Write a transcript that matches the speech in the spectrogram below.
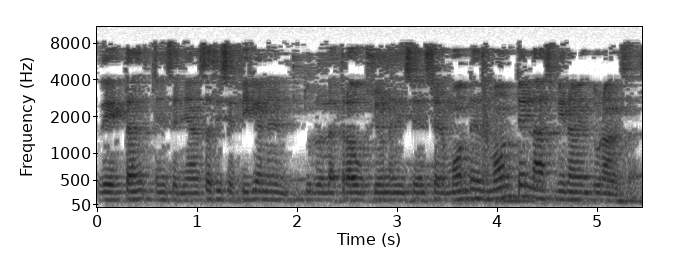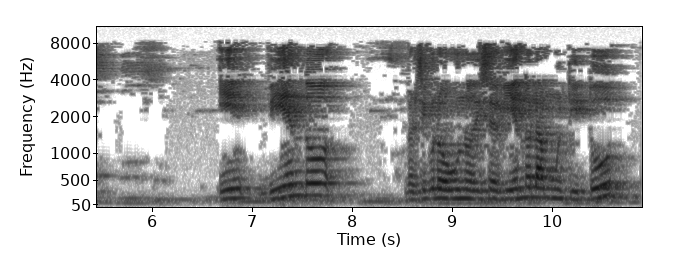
de esta enseñanza, si se fijan en el título de las traducciones, dice el Sermón del Monte, las bienaventuranzas. Y viendo, versículo 1 dice, viendo la multitud,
